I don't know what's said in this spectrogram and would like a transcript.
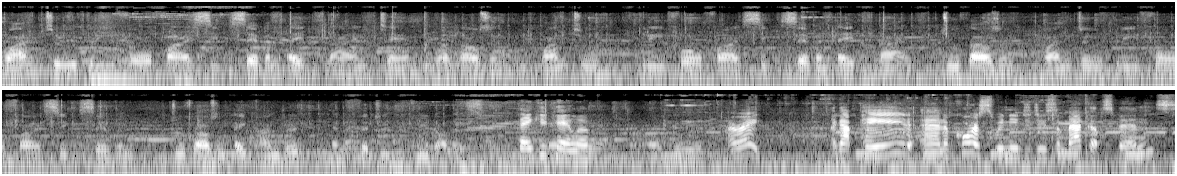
1, 2, 3, 4, 5, 6, 7, 8, 9, 10, 1000, 1, 2, 3, 4, 5, 6, 7, 8, 9, 2000, 1, 2, 3, 4, 5, 6, 7, $2,833. Thank you, Caleb. All right. I got paid, and of course, we need to do some backup spins.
